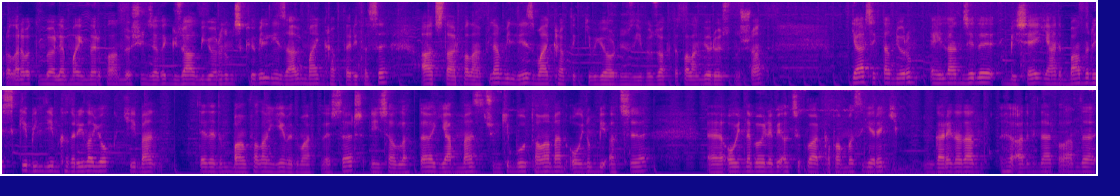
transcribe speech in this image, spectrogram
Buralara bakın böyle mayınları falan döşünce de güzel bir görünüm çıkıyor. Bildiğiniz abi Minecraft haritası. Ağaçlar falan filan bildiğiniz Minecraft'taki gibi gördüğünüz gibi uzakta falan görüyorsunuz şu an. Gerçekten diyorum eğlenceli bir şey. Yani ban riski bildiğim kadarıyla yok ki ben denedim ban falan yemedim arkadaşlar. İnşallah da yenmez çünkü bu tamamen oyunun bir açığı. Ee, oyunda böyle bir açık var kapanması gerek. Garena'dan adminler falan da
